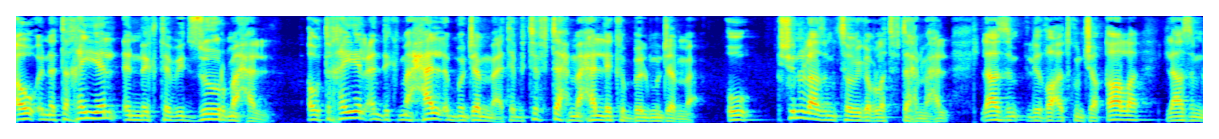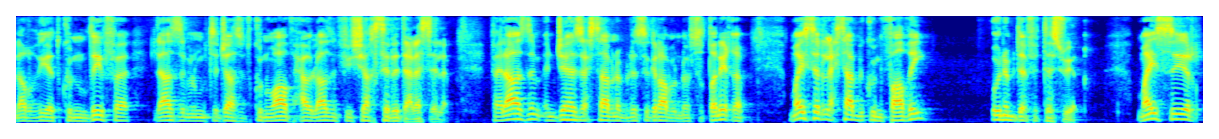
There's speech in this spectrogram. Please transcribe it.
أو إن تخيل إنك تبي تزور محل أو تخيل عندك محل بمجمع تبي تفتح محلك بالمجمع. وشنو لازم تسوي قبل لا تفتح المحل؟ لازم الإضاءة تكون شغالة، لازم الأرضية تكون نظيفة، لازم المنتجات تكون واضحة ولازم في شخص يرد على اسئله. فلازم نجهز حسابنا بالإنستغرام بنفس الطريقة، ما يصير الحساب يكون فاضي ونبدأ في التسويق. ما يصير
